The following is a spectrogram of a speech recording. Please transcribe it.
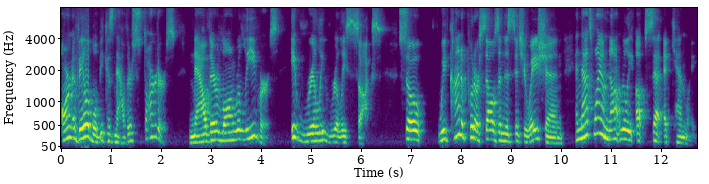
aren't available because now they're starters. Now they're long relievers. It really, really sucks. So we've kind of put ourselves in this situation. And that's why I'm not really upset at Kenley.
